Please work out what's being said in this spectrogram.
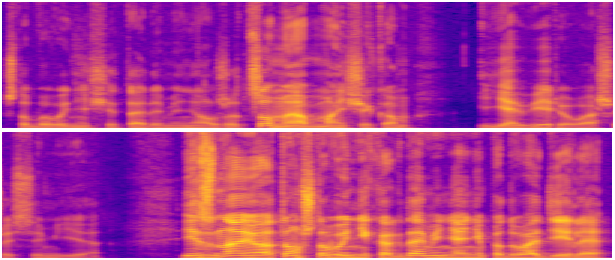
Чтобы вы не считали меня лжецом и обманщиком, я верю вашей семье и знаю о том, что вы никогда меня не подводили.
